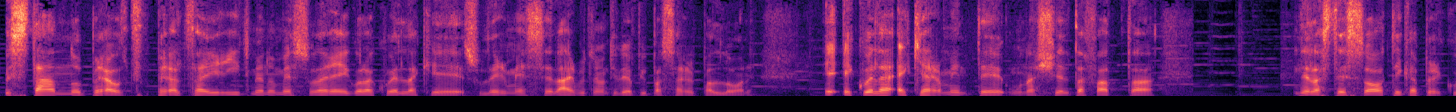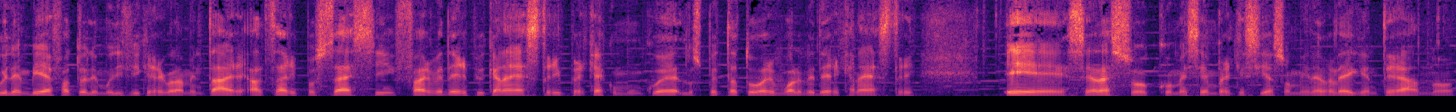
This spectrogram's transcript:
quest'anno per, alz- per, alzare i ritmi hanno messo la regola quella che sulle rimesse l'arbitro non ti deve più passare il pallone. E, e quella è chiaramente una scelta fatta nella stessa ottica per cui l'NBA ha fatto le modifiche regolamentari, alzare i possessi, far vedere più canestri perché comunque lo spettatore vuole vedere canestri e se adesso come sembra che sia insomma in Eurolega entreranno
